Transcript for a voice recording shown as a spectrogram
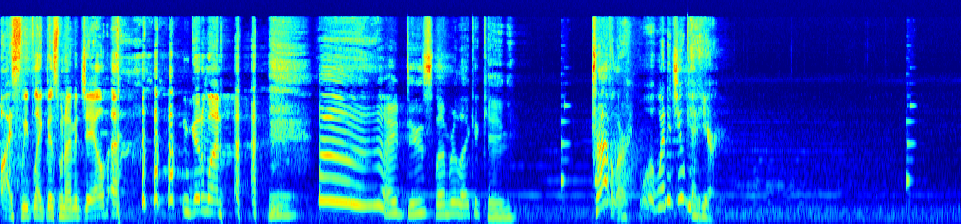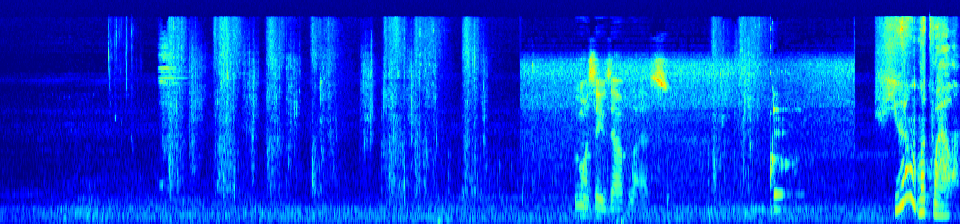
I sleep like this when I'm in jail. Good one. I do slumber like a king. Traveler, when did you get here? We're gonna save Zal for last. You don't look well.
